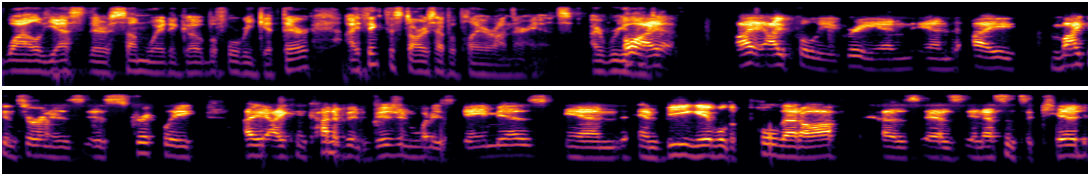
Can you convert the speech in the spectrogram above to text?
while yes, there's some way to go before we get there, I think the Stars have a player on their hands. I really Oh. I, I I fully agree, and and I my concern is is strictly I, I can kind of envision what his game is, and and being able to pull that off as as in essence a kid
